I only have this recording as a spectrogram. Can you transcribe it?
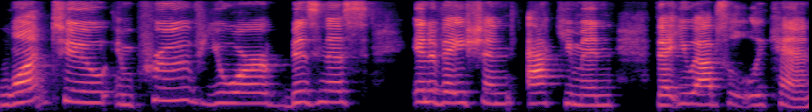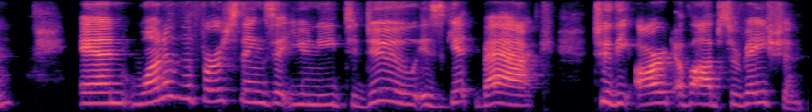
want to improve your business innovation acumen that you absolutely can. And one of the first things that you need to do is get back to the art of observation.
